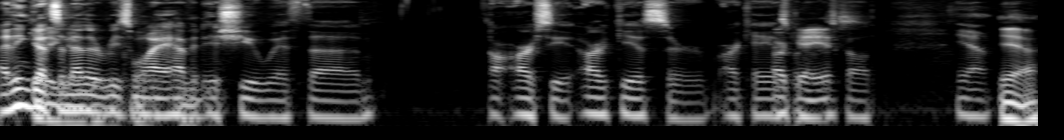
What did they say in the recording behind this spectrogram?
I think that's another them to the reason why I have an issue with uh, Ar- Arce- Arceus or Arceus, whatever it's called. Yeah, Yeah.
